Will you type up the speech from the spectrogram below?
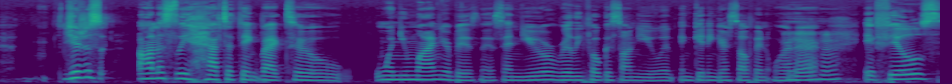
you just honestly have to think back to when you mind your business and you're really focused on you and, and getting yourself in order. Mhm. It feels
